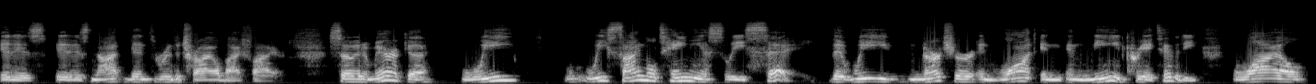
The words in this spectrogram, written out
It is it has not been through the trial by fire. So in America, we we simultaneously say that we nurture and want and, and need creativity while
